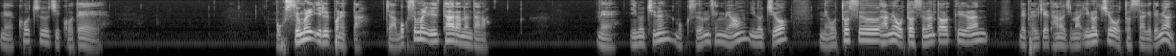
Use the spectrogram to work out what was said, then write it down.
네, 코츠지코데 목숨을 잃을 뻔했다. 자, 목숨을 잃다라는 단어. 네, 이노치는 목숨, 생명, 이노치오. 네, 오토스 하면 오토스는 떨어뜨리라는 네, 별개의 단어지만 이노치오 오토스 하게 되면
